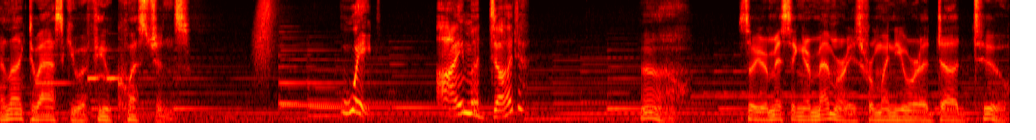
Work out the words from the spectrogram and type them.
I'd like to ask you a few questions. Wait, I'm a dud? Oh, So you're missing your memories from when you were a dud, too.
